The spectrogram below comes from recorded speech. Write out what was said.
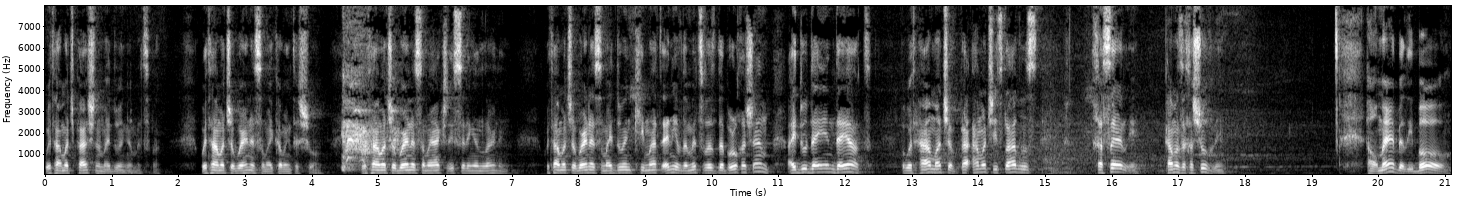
With how much passion am I doing a mitzvah? With how much awareness am I coming to shul? With how much awareness am I actually sitting and learning? With how much awareness am I doing kimat any of the mitzvahs that Baruch Hashem I do day in day out? But with how much of how much yisladus חסר kama כמה זה חשוב לי. האומר בליבו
